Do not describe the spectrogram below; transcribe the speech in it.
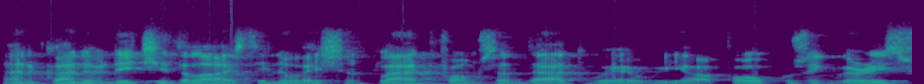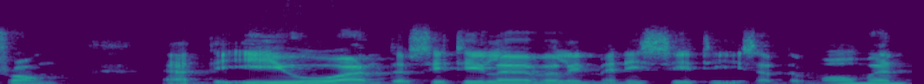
and kind of digitalized innovation platforms, and that where we are focusing very strong at the EU and the city level in many cities at the moment.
